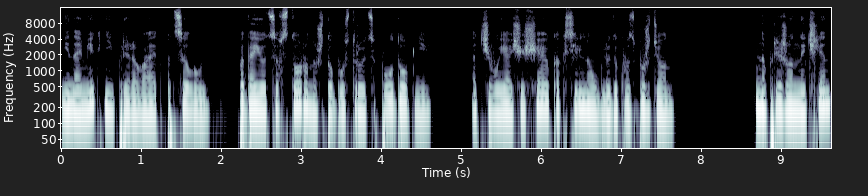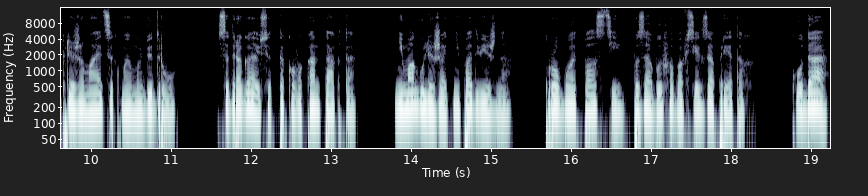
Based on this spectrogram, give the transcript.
ни на миг не прерывает поцелуй, подается в сторону, чтобы устроиться поудобнее, отчего я ощущаю, как сильно ублюдок возбужден. Напряженный член прижимается к моему бедру. Содрогаюсь от такого контакта. Не могу лежать неподвижно. Пробую отползти, позабыв обо всех запретах. «Куда?»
